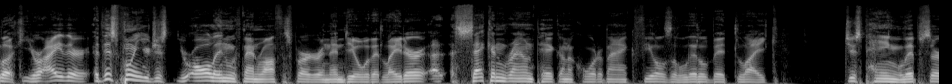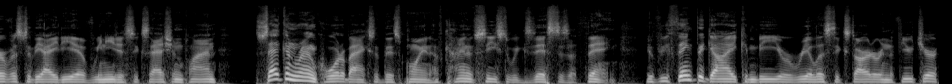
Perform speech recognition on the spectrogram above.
look, you're either at this point you're just you're all in with Ben Roethlisberger and then deal with it later. A, a, second round pick on a quarterback feels a little bit like just paying lip service to the idea of we need a succession plan. Second round quarterbacks at this point have kind of ceased to exist as a thing. If you think the guy can be your realistic starter in the future,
